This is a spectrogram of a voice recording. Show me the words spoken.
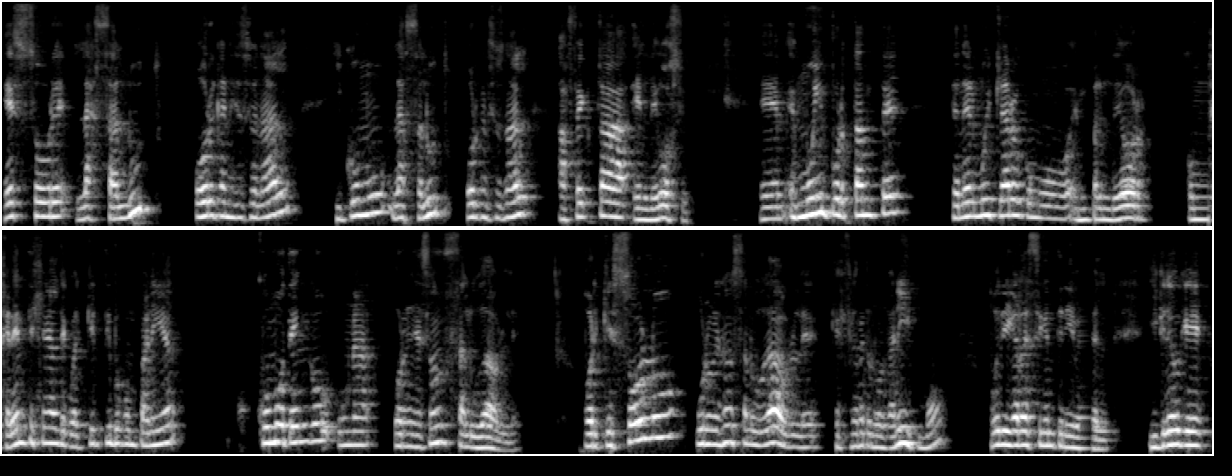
es sobre la salud organizacional y cómo la salud organizacional afecta el negocio. Eh, es muy importante tener muy claro como emprendedor, como gerente general de cualquier tipo de compañía, cómo tengo una organización saludable. Porque solo una organización saludable, que es finalmente un organismo, puede llegar al siguiente nivel. Y creo que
